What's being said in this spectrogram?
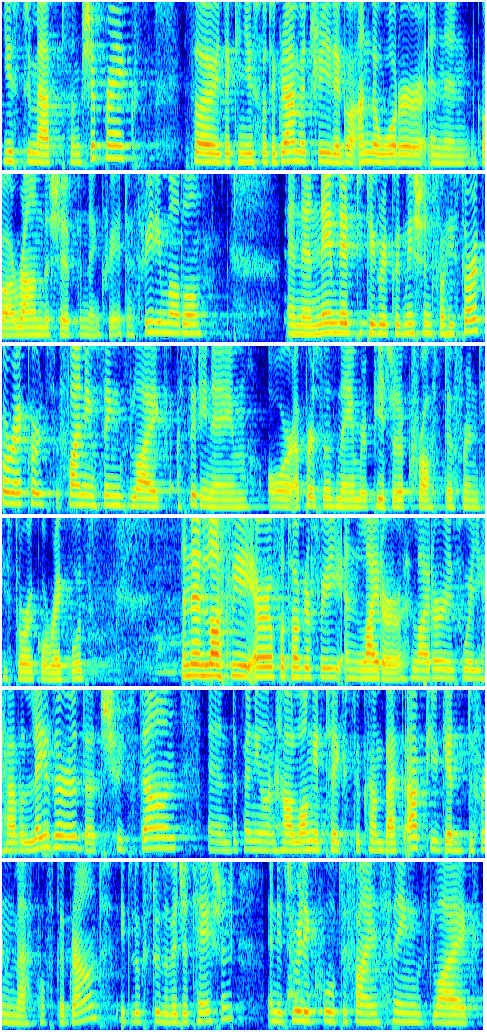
used to map some shipwrecks. So they can use photogrammetry, they go underwater and then go around the ship and then create a 3D model. And then named entity recognition for historical records, finding things like a city name or a person's name repeated across different historical records. And then lastly, aerial photography and LiDAR. LiDAR is where you have a laser that shoots down and depending on how long it takes to come back up, you get a different map of the ground. It looks through the vegetation and it's really cool to find things like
